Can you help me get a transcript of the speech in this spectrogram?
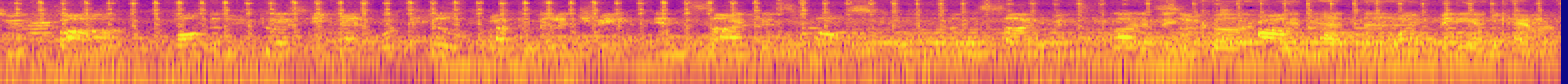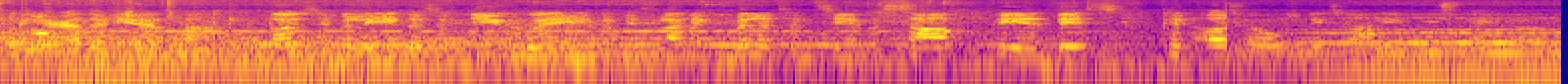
too far. More than 30 men were killed by the military inside this mosque, and the site of its Would have been blood-soaked cool if carpet you'd had the video camera for your other here. trip, huh? Those who believe there's a new wave of Islamic militancy in the south fear this can told an Italian newspaper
